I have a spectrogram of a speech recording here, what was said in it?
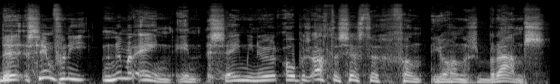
De symfonie nummer 1 in C mineur, opus 68 van Johannes Brahms.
